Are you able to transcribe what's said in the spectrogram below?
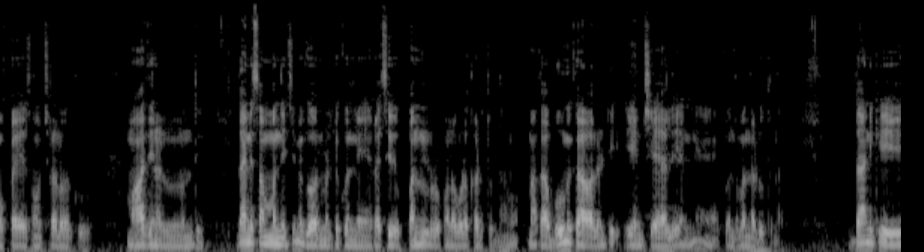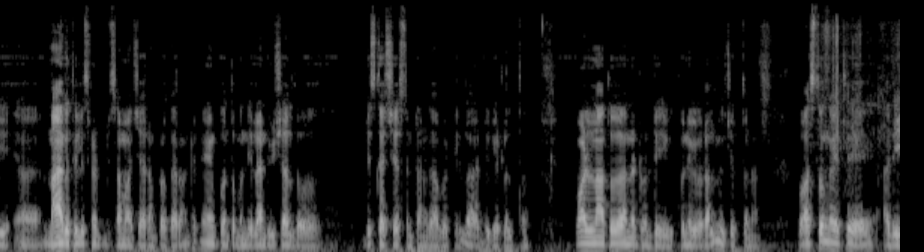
ముప్పై ఐదు సంవత్సరాల వరకు మా ఆధీనంలో ఉంది దానికి సంబంధించి మేము గవర్నమెంట్ కొన్ని రసీదు పన్నుల రూపంలో కూడా కడుతున్నాము. మాకు ఆ భూమి కావాలంటే ఏం చేయాలి అని కొంతమంది అడుగుతున్నారు. దానికి నాకు తెలిసినటువంటి సమాచారం ప్రకారం అంటే నేను కొంతమంది ఇలాంటి విషయాలతో డిస్కస్ చేస్తుంటాను కాబట్టి లా అడ్వకేట్లతో వాళ్ళు నాతో అన్నటువంటి కొన్ని వివరాలు మీకు చెప్తున్నాను. వాస్తవంగా అయితే అది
